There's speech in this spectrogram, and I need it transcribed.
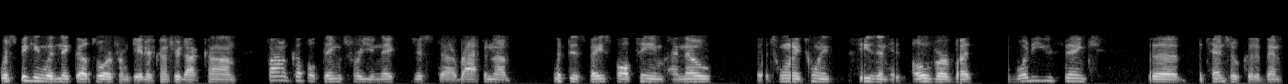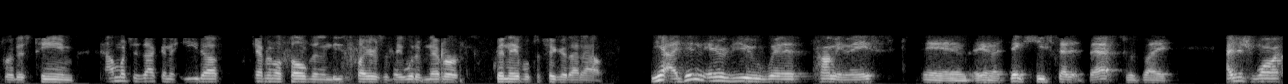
We're speaking with Nick Del Toro from GatorCountry.com. Final couple things for you, Nick. Just uh, wrapping up with this baseball team. I know the 2020 season is over, but what do you think the potential could have been for this team? How much is that going to eat up Kevin O'Sullivan and these players that they would have never been able to figure that out. Yeah, I did an interview with Tommy Mace, and and I think he said it best was like, I just want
